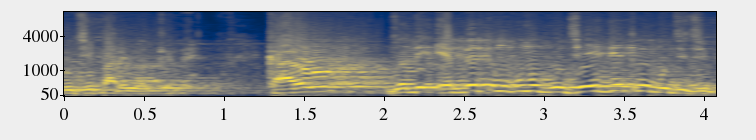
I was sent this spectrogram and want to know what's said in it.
বুঝি পারি নথিলে কারণ যদি এবে তুমি বুঝাই দিয়ে তুমি বুঝিযিব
